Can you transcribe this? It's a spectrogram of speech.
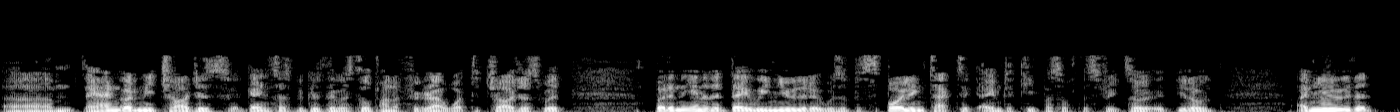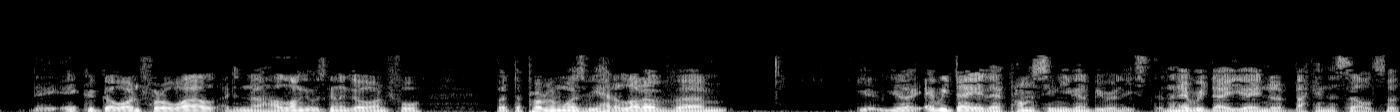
Um, they hadn't got any charges against us because they were still trying to figure out what to charge us with. But in the end of the day, we knew that it was a spoiling tactic aimed to keep us off the street. So, it, you know, I knew that it could go on for a while. I didn't know how long it was going to go on for. But the problem was we had a lot of, um, you, you know, every day they're promising you're going to be released. And then every day you end up back in the cell. So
